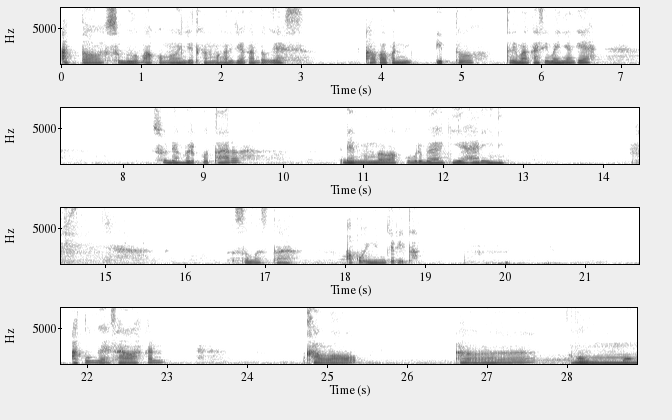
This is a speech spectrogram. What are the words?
atau sebelum aku melanjutkan mengerjakan tugas apa pun itu terima kasih banyak ya sudah berputar dan membawaku berbahagia hari ini. Semesta aku ingin cerita. Aku nggak salah kan kalau uh, ngomong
